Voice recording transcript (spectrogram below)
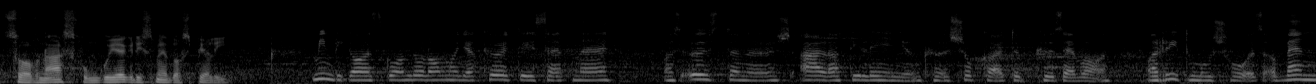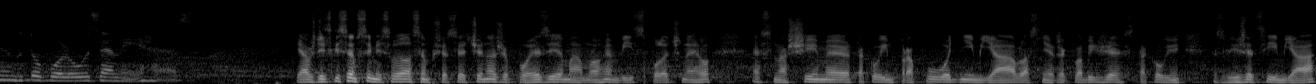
co v nás funguje, když jsme dospělí. Mindig azt gondolom, hogy a költészetnek az ösztönös állati lényünkhöz sokkal több köze van, a ritmushoz, a bennünk doboló zenéhez. Já vždycky jsem si myslel a jsem přesvědčena, že poezie má mnohem víc společného s naším eh, takovým prapůvodním já, vlastně řekla bych, že s takovým zvířecím já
